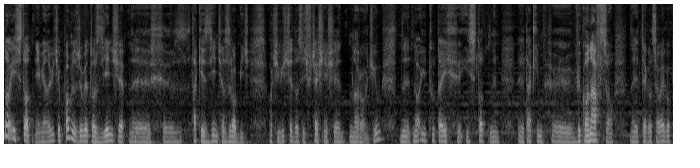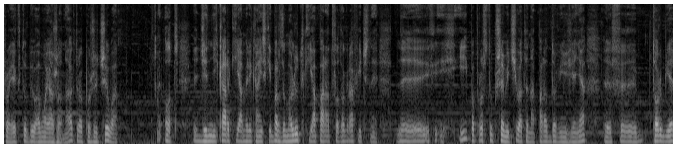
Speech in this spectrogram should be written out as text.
No istotnie, mianowicie pomysł, żeby to zdjęcie, e, takie zdjęcia zrobić, oczywiście dosyć wcześnie się narodził. No i tutaj istotnym e, takim e, wykonawcą tego całego projektu była moja żona, która pożyczyła od dziennikarki amerykańskiej bardzo malutki aparat fotograficzny y, i po prostu przemyciła ten aparat do więzienia w torbie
